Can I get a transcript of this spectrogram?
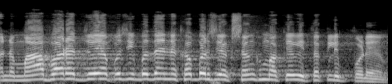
અને મહાભારત જોયા પછી બધાને ખબર છે કે શંખમાં કેવી તકલીફ પડે એમ.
